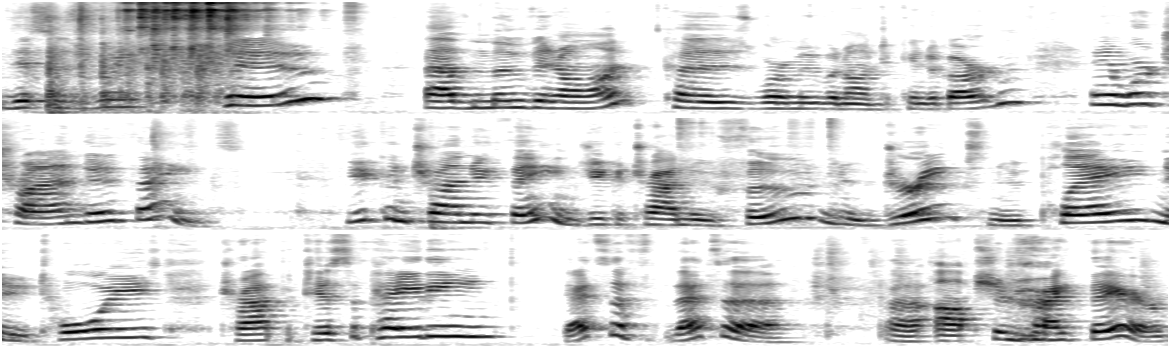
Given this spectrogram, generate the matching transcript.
This is week two of moving on because we're moving on to kindergarten and we're trying new things. You can try new things. You can try new food, new drinks, new play, new toys. Try participating. That's a that's a option right there.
